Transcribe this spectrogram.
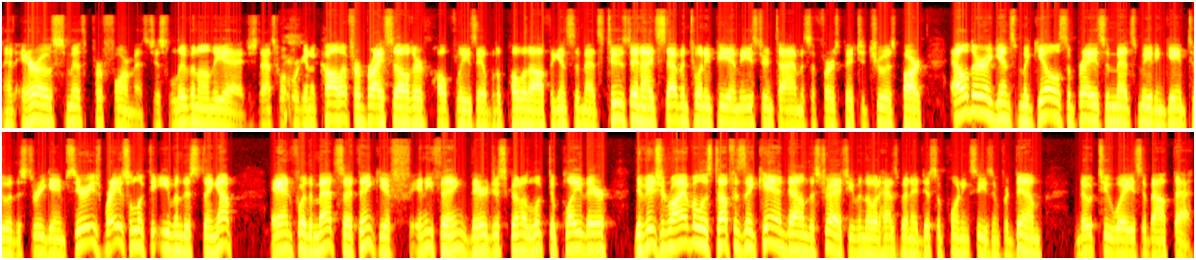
an Aerosmith performance, just living on the edge. That's what we're going to call it for Bryce Elder. Hopefully, he's able to pull it off against the Mets Tuesday night, 7:20 p.m. Eastern Time. It's the first pitch at Truist Park. Elder against Megill's. the Braves and Mets meet in Game Two of this three-game series. Braves will look to even this thing up, and for the Mets, I think if anything, they're just going to look to play their division rival as tough as they can down the stretch. Even though it has been a disappointing season for them, no two ways about that.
